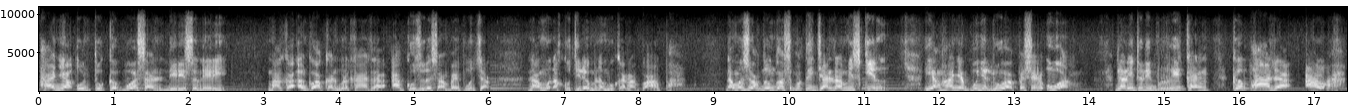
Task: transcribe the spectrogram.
hanya untuk kepuasan diri sendiri. Maka engkau akan berkata, aku sudah sampai puncak, namun aku tidak menemukan apa-apa. Namun sewaktu engkau seperti janda miskin yang hanya punya dua peser uang, dan itu diberikan kepada Allah,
